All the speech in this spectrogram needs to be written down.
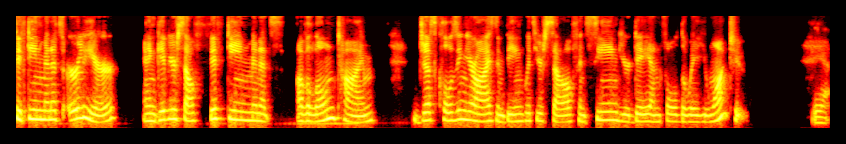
15 minutes earlier and give yourself 15 minutes of alone time, just closing your eyes and being with yourself and seeing your day unfold the way you want to. Yeah.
